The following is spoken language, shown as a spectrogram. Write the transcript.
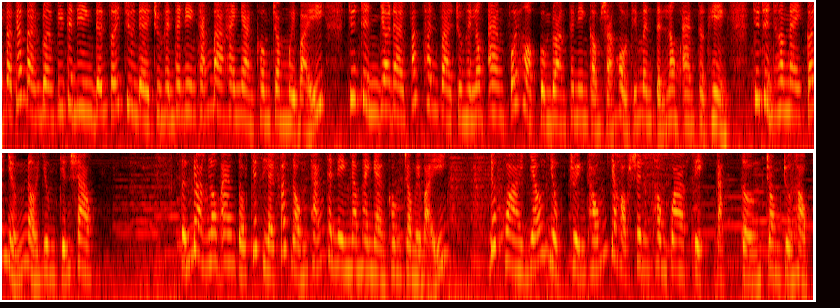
Vị và các bạn, đoàn viên thanh niên đến với chuyên đề truyền hình thanh niên tháng 3 2017. Chương trình do Đài Phát thanh và Truyền hình Long An phối hợp cùng Đoàn Thanh niên Cộng sản Hồ Chí Minh tỉnh Long An thực hiện. Chương trình hôm nay có những nội dung chính sau. Tỉnh đoàn Long An tổ chức lễ phát động tháng thanh niên năm 2017. Đức Hòa giáo dục truyền thống cho học sinh thông qua việc đặt tượng trong trường học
